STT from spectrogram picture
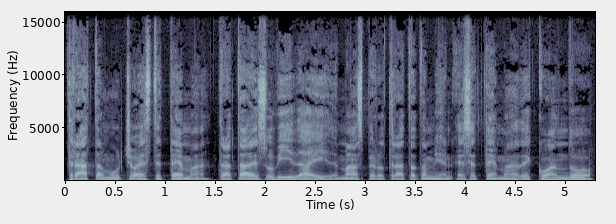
trata mucho este tema, trata de su vida y demás, pero trata también ese tema de cuando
